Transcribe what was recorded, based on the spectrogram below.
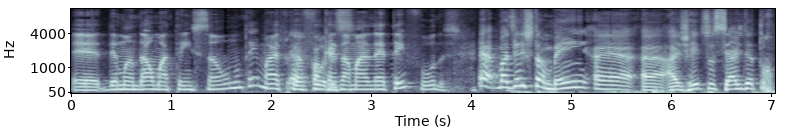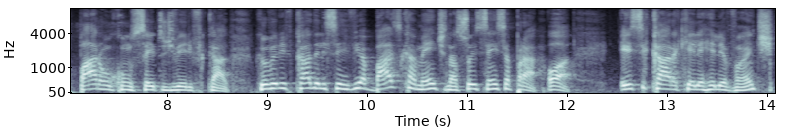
eh, demandar uma atenção, não tem mais. Porque É, qualquer zamané tem, foda-se. É, mas eles também, é, é, as redes sociais deturparam o conceito de verificado. Porque o verificado ele servia basicamente, na sua essência, pra, ó, esse cara aqui ele é relevante,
